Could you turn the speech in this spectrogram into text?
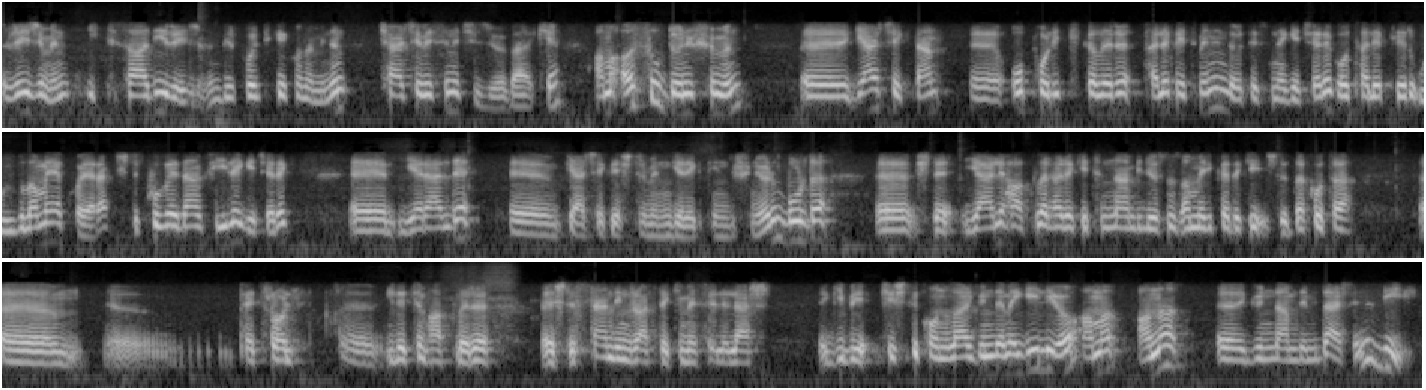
rejimin, iktisadi rejimin, bir politik ekonominin çerçevesini çiziyor belki. Ama asıl dönüşümün e, gerçekten e, o politikaları talep etmenin de ötesine geçerek, o talepleri uygulamaya koyarak, işte kuvveden fiile geçerek e, yerelde e, gerçekleştirmenin gerektiğini düşünüyorum. Burada e, işte yerli halklar hareketinden biliyorsunuz Amerika'daki işte Dakota e, e, petrol e, iletim hatları, e, işte Standing Rock'taki meseleler gibi çeşitli konular gündeme geliyor ama ana e, gündemde mi derseniz değil.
